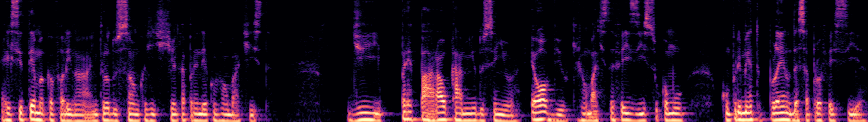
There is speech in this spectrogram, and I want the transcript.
É esse tema que eu falei na introdução que a gente tinha que aprender com João Batista de preparar o caminho do Senhor. É óbvio que João Batista fez isso como cumprimento pleno dessa profecia.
